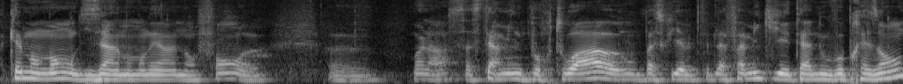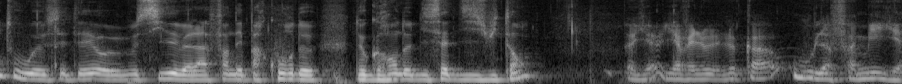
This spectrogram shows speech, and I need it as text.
À quel moment on disait à un moment donné à un enfant, euh, euh, voilà, ça se termine pour toi, ou parce qu'il y avait peut-être la famille qui était à nouveau présente, ou c'était aussi à la fin des parcours de, grands de 17-18 ans? Il y avait le, cas où la famille,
